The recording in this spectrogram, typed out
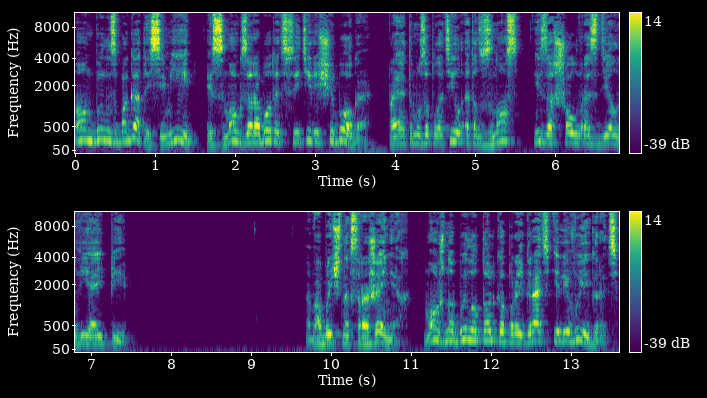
Он был из богатой семьи и смог заработать в святилище бога, поэтому заплатил этот взнос и зашел в раздел VIP. В обычных сражениях можно было только проиграть или выиграть,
